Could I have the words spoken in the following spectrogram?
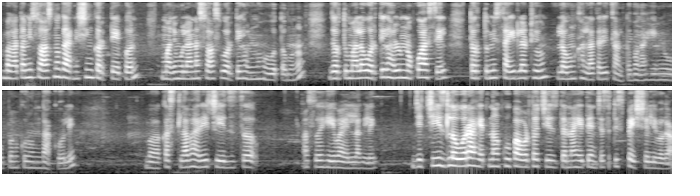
बघा आता मी सॉसनं गार्निशिंग करते पण माझ्या मुलांना सॉस वरती घालून हवं होतं म्हणून. जर तुम्हाला वरती घालून नको असेल तर तुम्ही साईडला ठेवून लावून खाल्ला तरी चालतं. बघा हे मी ओपन करून दाखवले. बघा कसला भारी चीजचं असं हे व्हायला लागले. जे चीज लवर आहेत ना खूप आवडतं चीज त्यांना हे त्यांच्यासाठी स्पेशली बघा.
